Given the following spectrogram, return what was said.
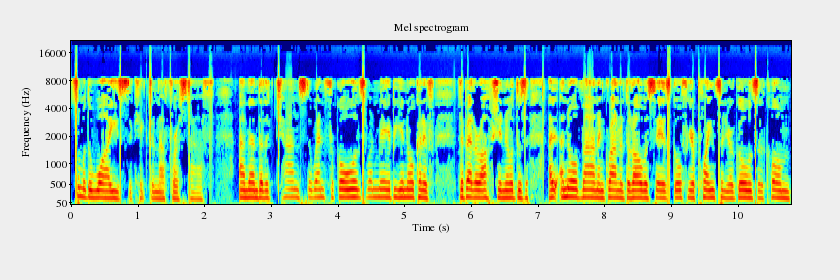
Some of the wise that kicked in that first half, and then the chance they went for goals when maybe you know kind of the better option. You know, there's a, an old man in Granada that always says, "Go for your points and your goals will come."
